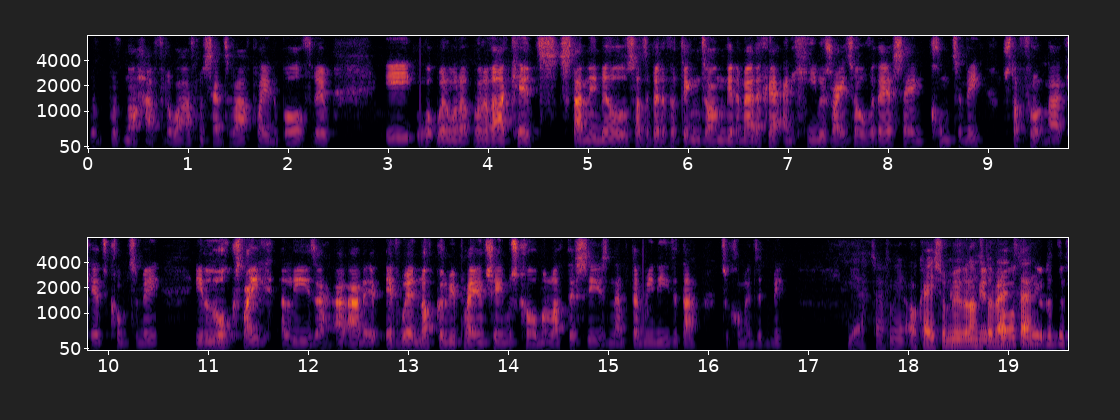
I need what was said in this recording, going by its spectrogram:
we've not had for a while from centre half playing the ball through. He, one, one of our kids, Stanley Mills, had a bit of a ding dong in America, and he was right over there saying, "Come to me, stop fronting our kids, come to me." He looks like a leader, and, if we're not going to be playing Seamus Coleman a lot this season, then we needed that to come in, didn't we? Yeah, definitely. Okay, so moving on to you the Reds brought any then. def-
